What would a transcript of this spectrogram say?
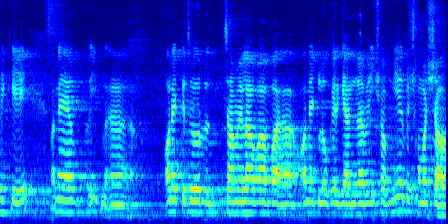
থেকে মানে ওই অনেক কিছুর ঝামেলা বা অনেক লোকের জ্ঞান যাবে এইসব নিয়ে একটু সমস্যা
